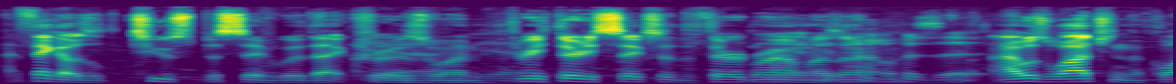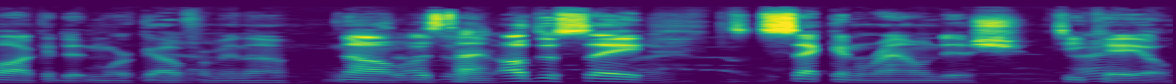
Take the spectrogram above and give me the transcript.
I think I was too specific with that Cruz yeah, one. Yeah. 336 of the third round, yeah, wasn't it? was it. I was watching the clock. It didn't work out for me though. No, so I'll, just, I'll, just, say right. second roundish TKO.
